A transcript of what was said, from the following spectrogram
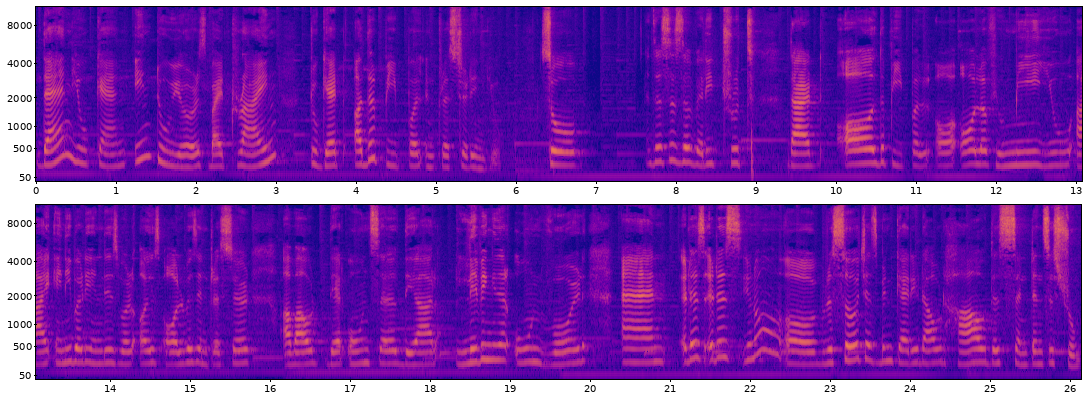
than you can in two years by trying to get other people interested in you so this is the very truth that all the people or all of you me you i anybody in this world is always interested about their own self. They are living in their own world. And it is it is you know uh, research has been carried out how this sentence is true.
